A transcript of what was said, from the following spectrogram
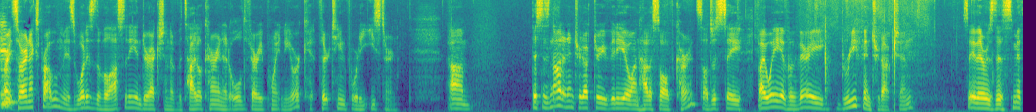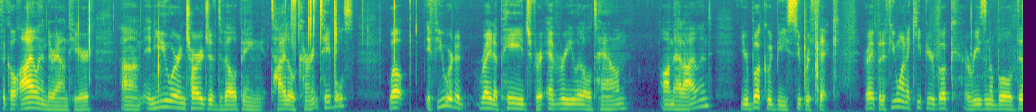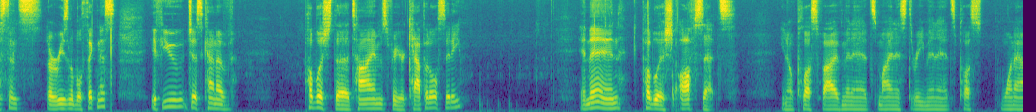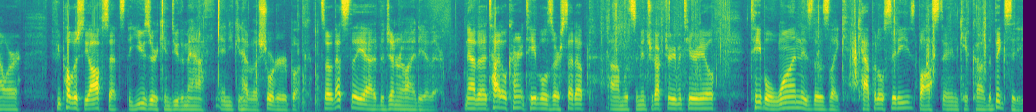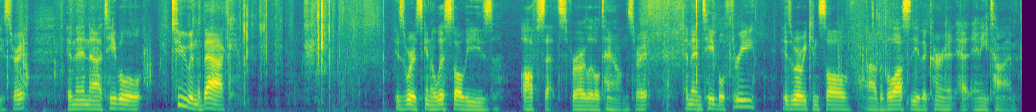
All right, so our next problem is what is the velocity and direction of the tidal current at Old Ferry Point, New York at 1340 Eastern? Um, this is not an introductory video on how to solve currents. I'll just say, by way of a very brief introduction, say there was this mythical island around here, um, and you were in charge of developing tidal current tables. Well, if you were to write a page for every little town on that island, your book would be super thick, right? But if you want to keep your book a reasonable distance or reasonable thickness, if you just kind of publish the times for your capital city and then publish offsets, you know, plus five minutes, minus three minutes, plus one hour. If you publish the offsets, the user can do the math and you can have a shorter book. So that's the, uh, the general idea there. Now the tidal current tables are set up um, with some introductory material. Table one is those like capital cities, Boston, Cape Cod, the big cities, right? And then uh, table two in the back is where it's gonna list all these offsets for our little towns, right? And then table three is where we can solve uh, the velocity of the current at any time.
